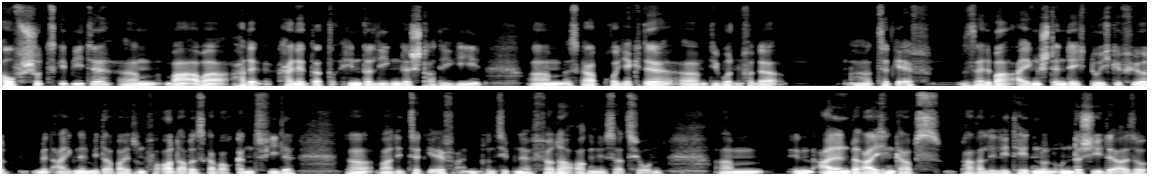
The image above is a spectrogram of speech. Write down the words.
auf Schutzgebiete, ähm, war aber hatte keine dahinterliegende Strategie. Ähm, es gab Projekte, äh, die wurden von der äh, ZGF selber eigenständig durchgeführt mit eigenen Mitarbeitern vor Ort, aber es gab auch ganz viele. Da war die ZGF im Prinzip eine Förderorganisation. Ähm, in allen Bereichen gab es Parallelitäten und Unterschiede. Also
